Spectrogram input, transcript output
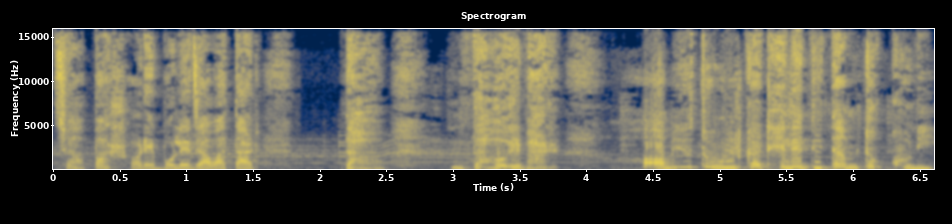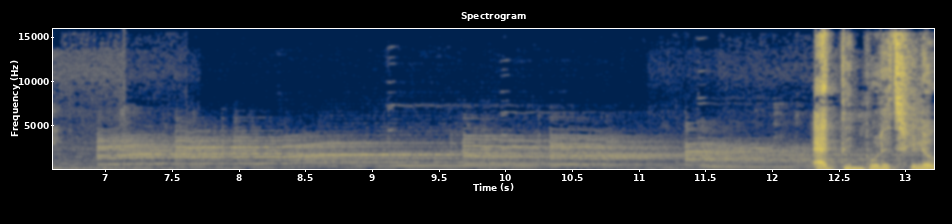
চাপা স্বরে বলে যাওয়া তার, দাও দাও এবার। আমিও তো উল্কা ঠেলে দিতাম তক্ষুনি। একদিন বলেছিল,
